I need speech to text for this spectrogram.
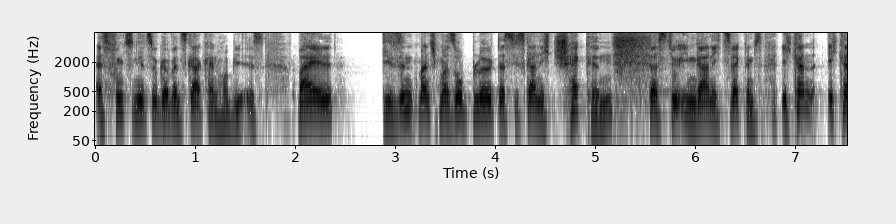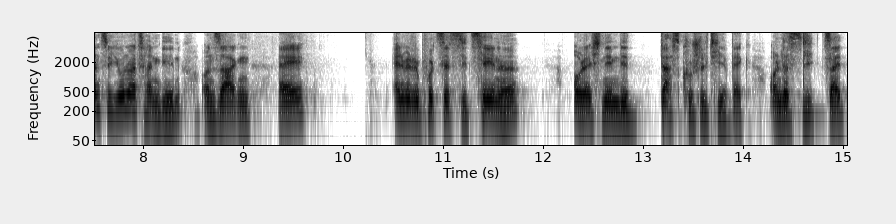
Es funktioniert sogar, wenn es gar kein Hobby ist. Weil die sind manchmal so blöd, dass sie es gar nicht checken, dass du ihnen gar nichts wegnimmst. Ich kann, ich kann zu Jonathan gehen und sagen, ey, entweder du putzt jetzt die Zähne oder ich nehme dir das Kuscheltier weg. Und das liegt seit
